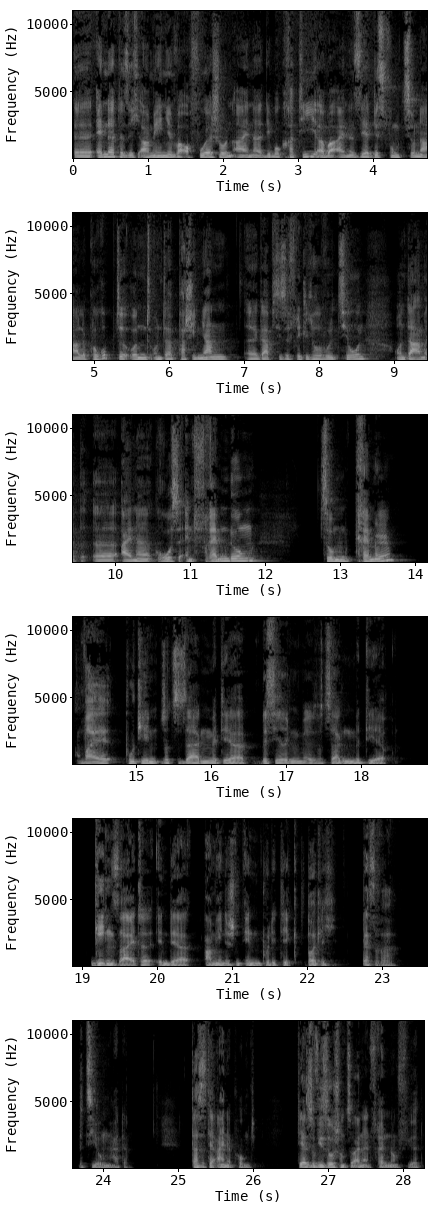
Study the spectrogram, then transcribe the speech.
äh, änderte sich. Armenien war auch vorher schon eine Demokratie, aber eine sehr dysfunktionale, korrupte und unter Pashinyan äh, gab es diese friedliche Revolution und damit äh, eine große Entfremdung zum Kreml weil Putin sozusagen mit der bisherigen, sozusagen mit der Gegenseite in der armenischen Innenpolitik deutlich bessere Beziehungen hatte. Das ist der eine Punkt, der sowieso schon zu einer Entfremdung führt.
